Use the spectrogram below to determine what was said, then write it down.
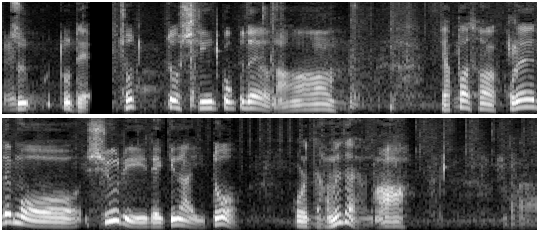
りあえずつうことでちょっと深刻だよな。やっぱさこれでも修理できないとこれダメだよな。だから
